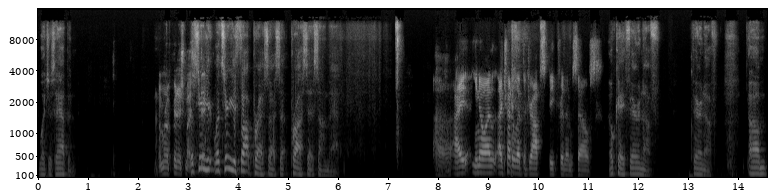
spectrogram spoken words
what just happened. I'm going to finish my Let's steak. hear your let's hear your thought process process on that. Uh, I, you know, I, I try to let the drops speak for themselves. Okay, fair enough. Fair enough. Um,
